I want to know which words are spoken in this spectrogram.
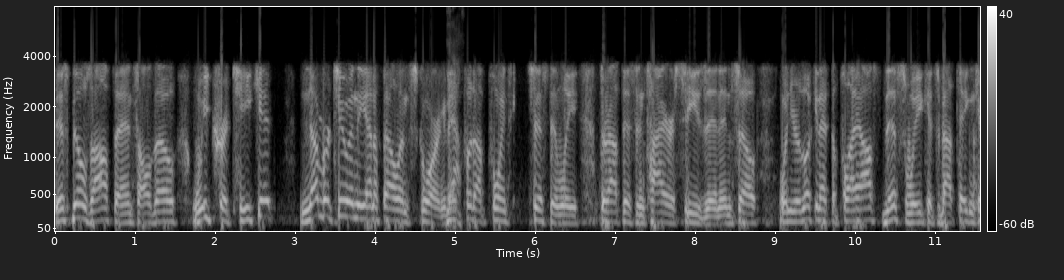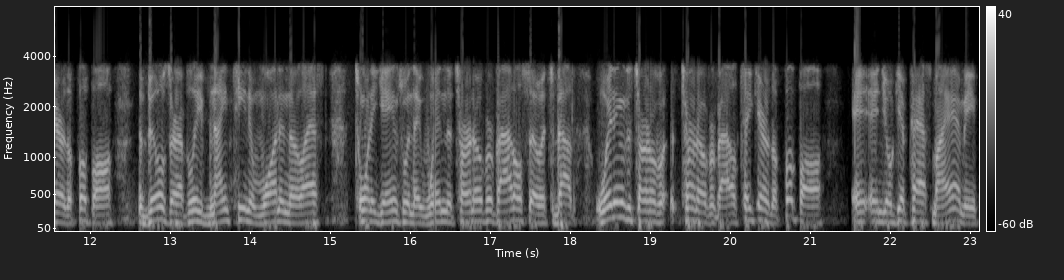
this Bills offense, although we critique it, number two in the NFL in scoring. They've put up points consistently throughout this entire season. And so when you're looking at the playoffs this week, it's about taking care of the football. The Bills are, I believe, 19 and 1 in their last 20 games when they win the turnover battle. So it's about winning the turnover turnover battle, take care of the football, and, and you'll get past Miami.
